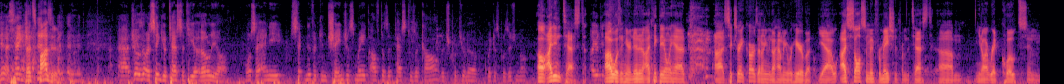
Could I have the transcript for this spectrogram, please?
Yeah, thank. That's positive. Uh, Josef, I think you tested here earlier Was there any significant changes made after the test to the car, which put you in a quickest position now? Oh, I didn't test. Oh, didn't I wasn't here. No, no, no. I think they only had uh, six or eight cars. I don't even know how many were here, but yeah, I, I saw some information from the test. Um, you know, I read quotes and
